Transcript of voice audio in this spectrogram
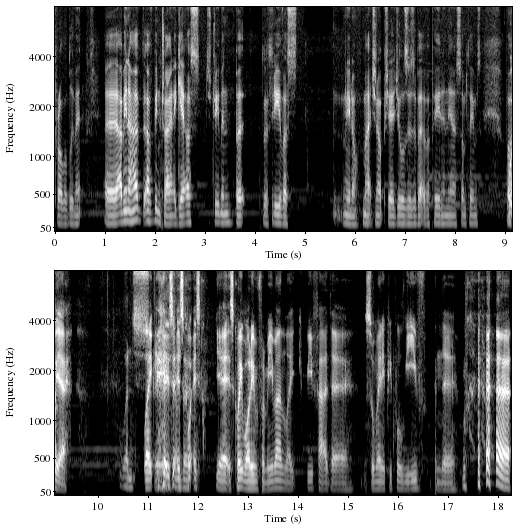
probably, mate. Uh, I mean, I have I've been trying to get us streaming, but the three of us, you know, matching up schedules is a bit of a pain in the ass sometimes. But oh yeah, once like it's it's, out- it's yeah, it's quite worrying for me, man. Like we've had uh, so many people leave in the, the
